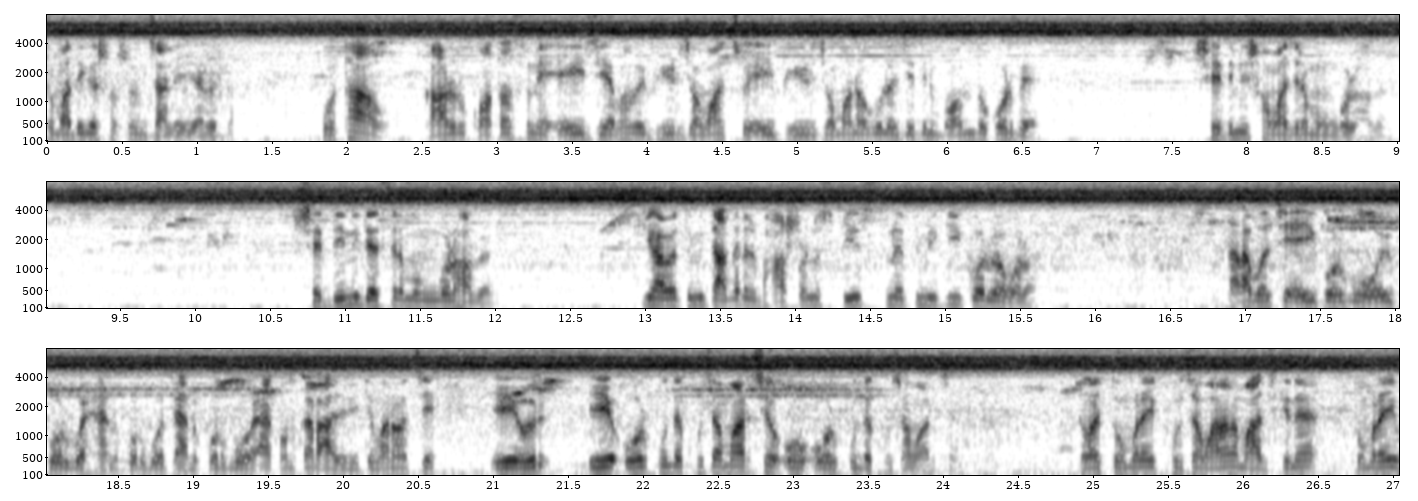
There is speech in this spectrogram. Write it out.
তোমাদেরকে শোষণ চালিয়ে যাবে। কোথাও কারোর কথা শুনে এই যেভাবে ভিড় জমাচ্ছ, এই ভিড় জমানোগুলো যেদিন বন্ধ করবে, সেদিনই সমাজের মঙ্গল হবে। সেদিনই দেশের মঙ্গল হবে। কী হবে? তুমি তাদের ভাষণ স্পিচ শুনে তুমি কি করবে বলো? তারা বলছে, এই করব, ওই করব, হ্যান করব, ত্যান করব। এখনকার রাজনীতি মানে হচ্ছে, এ ওর এ ওর পুঁতে খোঁচা মারছে, ও ওর পুঁতে খোঁচা মারছে। তো ভাই, তোমরা এই খোঁচা মারার মাঝখানে, তোমরা এই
